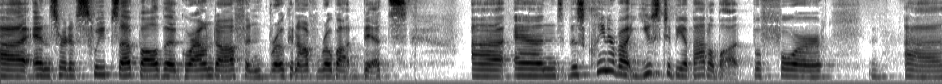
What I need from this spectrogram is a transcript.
uh, and sort of sweeps up all the ground off and broken off robot bits. Uh, and this cleaner bot used to be a battle bot before uh,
